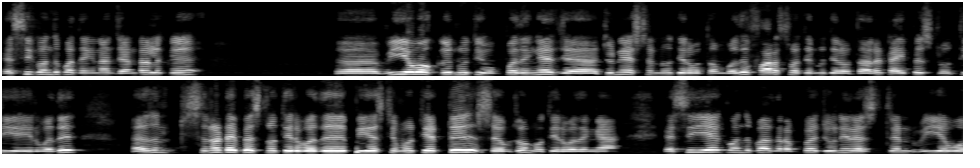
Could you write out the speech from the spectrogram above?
எஸ்சிக்கு வந்து பார்த்தீங்கன்னா ஜென்ரலுக்கு விஏஓக்கு நூற்றி முப்பதுங்க ஜூனியர் ஸ்டன் நூற்றி இருபத்தொம்பது ஃபாரஸ்ட் வாட்சர் நூற்றி இருபத்தாறு டைபிஸ்ட் நூற்றி இருபது சின்ன டைபிஸ் நூற்றி இருபது பிஎஸ்டி நூற்றி எட்டு சேஃப் ஜோன் நூற்றி இருபதுங்க. எஸ்சிஏக்கு வந்து பார்க்குறப்ப ஜூனியர் அசிஸ்டன்ட் விஏஓ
